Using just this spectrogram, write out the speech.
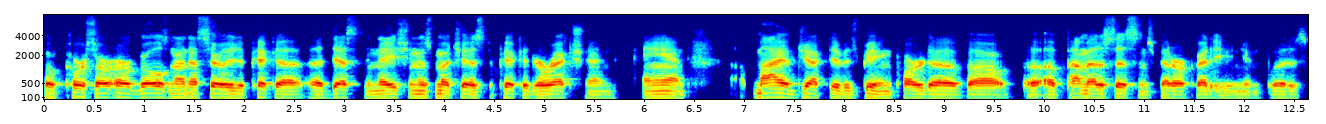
Well, of course, our, our goal is not necessarily to pick a, a destination as much as to pick a direction. And my objective as being part of uh, of Palmetto Citizens Better Credit Union was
